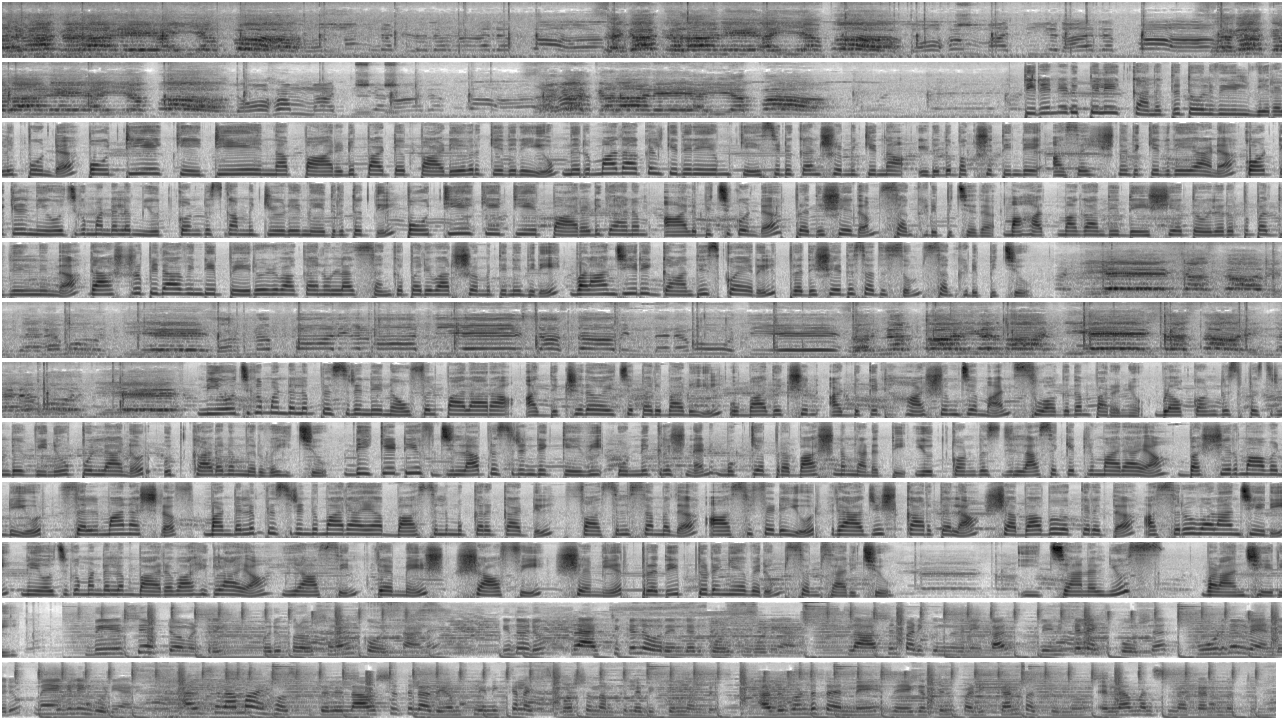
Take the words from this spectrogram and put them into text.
സഖാക്കളാണേ അയ്യപ്പ. സഖാക്കളാണേ അയ്യപ്പ. ലോഹം മാറ്റിയതാരപ്പ. സഖാക്കളാണേ അയ്യപ്പ. ലോഹം മാറ്റിയതാരപ്പ. സഖാക്കളാണേ അയ്യപ്പ. തിരഞ്ഞെടുപ്പിലെ കനത്ത തോൽവിയിൽ വിരളിപ്പൂണ്ട്. പോറ്റിയെ കേറ്റിയെ എന്ന പാരടിപ്പാട്ട് പാടിയവർക്കെതിരെയും നിർമ്മാതാക്കൾക്കെതിരെയും കേസെടുക്കാൻ ശ്രമിക്കുന്ന ഇടതുപക്ഷത്തിന്റെ അസഹിഷ്ണുതയ്ക്കെതിരെയാണ് കോട്ടയ്ക്കൽ നിയോജകമണ്ഡലം യൂത്ത് കോൺഗ്രസ് കമ്മിറ്റിയുടെ നേതൃത്വത്തിൽ പോറ്റിയെ കേറ്റിയെ പാരടി ഗാനം ആലപിച്ചുകൊണ്ട് പ്രതിഷേധം സംഘടിപ്പിച്ചത്. മഹാത്മാഗാന്ധി ദേശീയ തൊഴിലുറപ്പ് പദ്ധതിയിൽ നിന്ന് രാഷ്ട്രപിതാവിന്റെ പേരൊഴിവാക്കാനുള്ള സംഘപരിവാർ ശ്രമത്തിനെതിരെ വളാഞ്ചേരി ഗാന്ധി സ്ക്വയറിൽ പ്രതിഷേധ സദസ്സും സംഘടിപ്പിച്ചു. ശാസ്താവിന്ദനമൂർത്തിയേ. സ്വർണപ്പാളികൾ മാറ്റിയേ ശാസ്താവിന്ദനമൂർത്തിയേ. സ്വർണപ്പാളികൾ മാറ്റിയേ ശാസ്താവിന്ദനമൂർത്തിയേ നിയോജക മണ്ഡലം പ്രസിഡന്റ് നൌഫൽ പാലാറ അധ്യക്ഷത വഹിച്ച പരിപാടിയിൽ ഉപാധ്യക്ഷൻ അഡ്വക്കേറ്റ് ഹാഷിം ജമാൻ സ്വാഗതം പറഞ്ഞു. ബ്ലോക്ക് കോൺഗ്രസ് പ്രസിഡന്റ് വിനു പുല്ലാനൂർ ഉദ്ഘാടനം നിർവഹിച്ചു. ഡി കെ ടി എഫ് ജില്ലാ പ്രസിഡന്റ് കെ വി ഉണ്ണികൃഷ്ണൻ മുഖ്യ പ്രഭാഷണം നടത്തി. യൂത്ത് കോൺഗ്രസ് ജില്ലാ സെക്രട്ടറിമാരായ ബഷീർ മാവണ്ടിയൂർ സൽമാൻ അഷ്റഫ് മണ്ഡലം പ്രസിഡന്റുമാരായ ബാസിൽ മുക്കറക്കാട്ടിൽ ഫാസിൽ സമദ് ആസിഫ് എടയൂർ രാജേഷ് കാർത്തല ഷബാബ് വക്കരത്ത് അസറു വളാഞ്ചേരി നിയോജകമണ്ഡലം ഭാരവാഹികളായ യാസിൻ രമേശ് ഷാഫി ഷമീർ പ്രദീപ് തുടങ്ങിയവരും സംസാരിച്ചു. ഈ channel news Valanchery. B S C optometry ഒരു പ്രൊഫഷണൽ കോഴ്സാണ് ഇതൊരു പ്രാക്ടിക്കൽ ഓറിയന്റഡ് കോഴ്സും കൂടിയാണ്. ക്ലാസ്സിൽ പഠിക്കുന്നതിനേക്കാൾ ക്ലിനിക്കൽ എക്സ്പോഷർ കൂടുതൽ വേണ്ട ഒരു മേഖലയും കൂടിയാണ് അൽസലാമ ഐ ഹോസ്പിറ്റലിൽ ആവശ്യത്തിലധികം ക്ലിനിക്കൽ എക്സ്പോഷർ നമുക്ക് ലഭിക്കുന്നുണ്ട്. അതുകൊണ്ട് തന്നെ വേഗത്തിൽ പഠിക്കാൻ പറ്റുന്നു എല്ലാം മനസ്സിലാക്കാനും പറ്റുന്നു.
